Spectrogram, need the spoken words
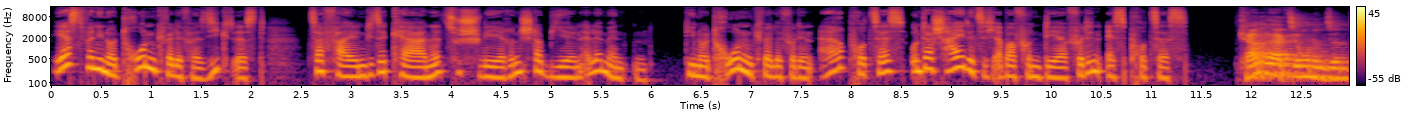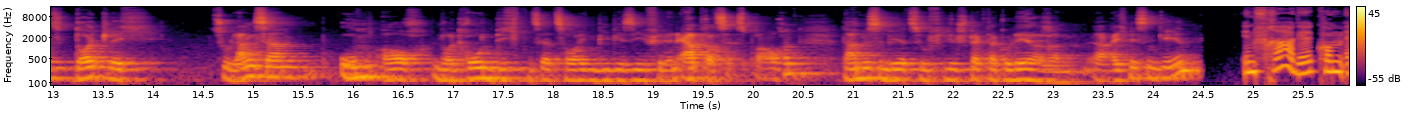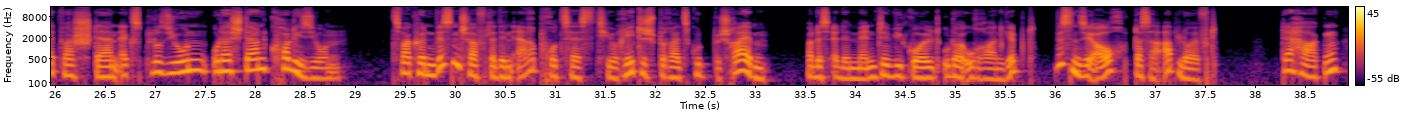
Erst wenn die Neutronenquelle versiegt ist, zerfallen diese Kerne zu schweren, stabilen Elementen. Die Neutronenquelle für den R-Prozess unterscheidet sich aber von der für den S-Prozess. Kernreaktionen sind deutlich zu langsam, um auch Neutronendichten zu erzeugen, wie wir sie für den R-Prozess brauchen. Da müssen wir zu viel spektakuläreren Ereignissen gehen. In Frage kommen etwa Sternexplosionen oder Sternkollisionen. Zwar können Wissenschaftler den R-Prozess theoretisch bereits gut beschreiben, weil es Elemente wie Gold oder Uran gibt, wissen sie auch, dass er abläuft. Der Haken,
